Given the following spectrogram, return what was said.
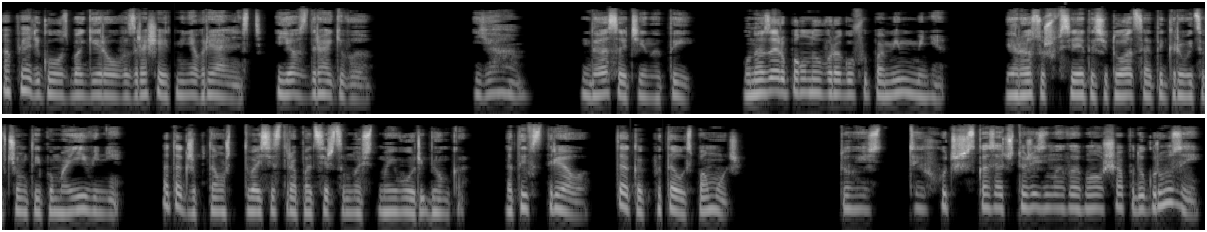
Опять голос Багирова возвращает меня в реальность, и я вздрагиваю. Я... Да, Сатина, ты. У Назара полно врагов и помимо меня. И раз уж вся эта ситуация отыгрывается в чем-то и по моей вине, а также потому, что твоя сестра под сердцем носит моего ребенка, а ты встряла, так как пыталась помочь. То есть ты хочешь сказать, что жизнь моего малыша под угрозой?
